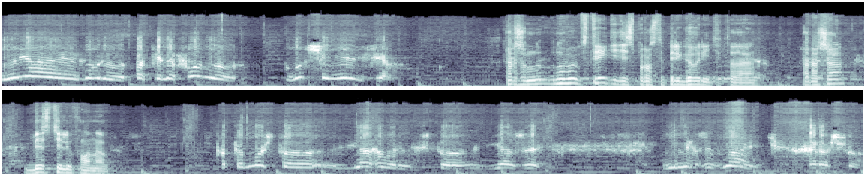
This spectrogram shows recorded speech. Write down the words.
Но я говорю, по телефону лучше нельзя. Хорошо, ну, ну вы встретитесь, просто переговорите тогда. Хорошо? Без телефонов. Потому что я говорю, что я же, меня же знаете хорошо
